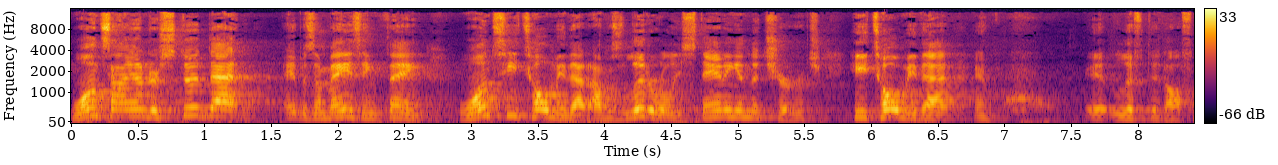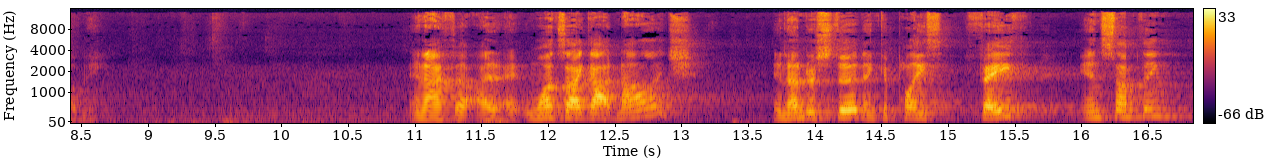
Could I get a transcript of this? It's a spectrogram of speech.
Once I understood that, it was an amazing thing. Once he told me that, I was literally standing in the church. He told me that, and it lifted off of me. And I felt, I, once I got knowledge and understood and could place faith in something,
